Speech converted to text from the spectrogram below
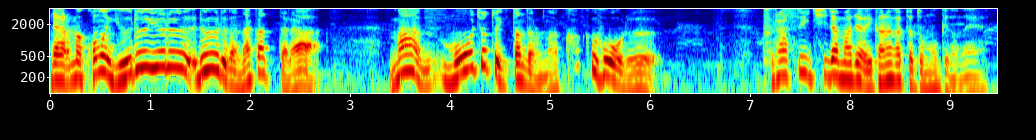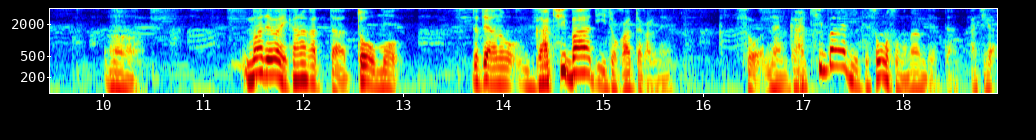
だからまあ、このゆるゆるルールがなかったら、まあ、もうちょっといったんだろうな。各ホール、プラス1打まではいかなかったと思うけどね。うん。まではいかなかったと思う。だってあの、ガチバーディーとかあったからね。そう。なガチバーディーってそもそもなんだよって。あ、違う。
